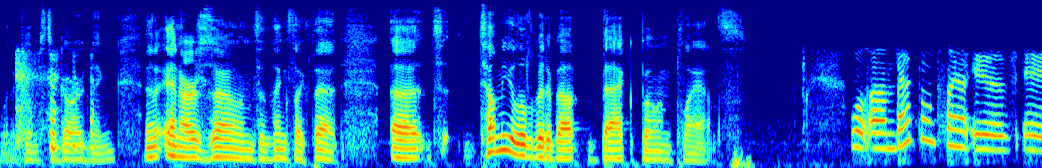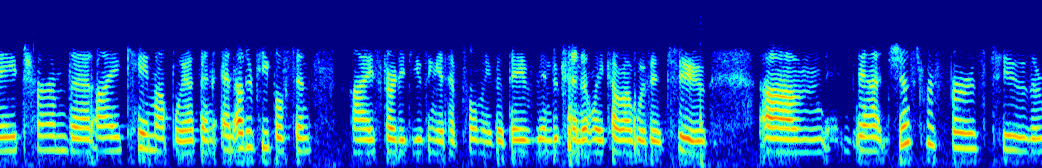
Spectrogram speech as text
when it comes to gardening and, and our zones and things like that. Uh, t- tell me a little bit about backbone plants. Well, um, backbone plant is a term that I came up with, and, and other people since I started using it have told me that they've independently come up with it too. um, that just refers to the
